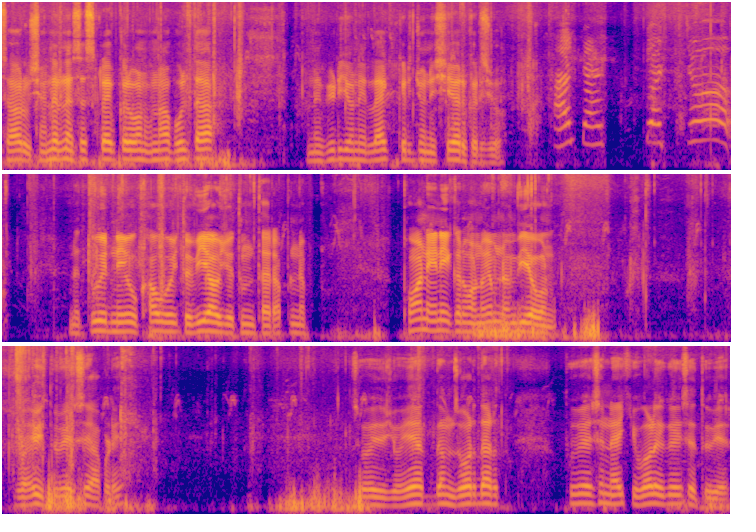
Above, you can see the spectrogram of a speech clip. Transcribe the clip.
સારું ચેનલને સબસ્ક્રાઈબ કરવાનું ના ભૂલતા અને વિડીયોને લાઈક કરજો અને શેર કરજો. અને તુવેરને એવું ખાવું હોય તો વી આવજો તમ તાર આપણને ફોન એ નહીં કરવાનો, એમને વી આવવાનું. જો એવી તુવેર છે આપણે. જોઈ જો, એકદમ જોરદાર તુવેર છે ને આખી વળી ગઈ છે તુવેર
